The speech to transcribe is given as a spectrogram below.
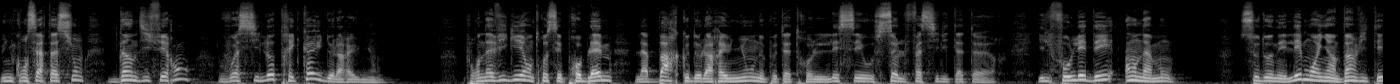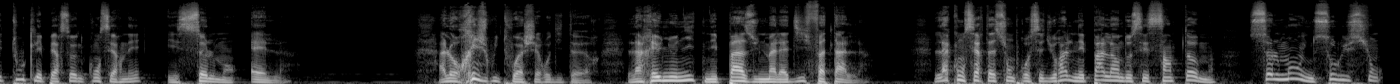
Une concertation d'indifférents, voici l'autre écueil de la réunion. Pour naviguer entre ces problèmes, la barque de la réunion ne peut être laissée au seul facilitateur. Il faut l'aider en amont. Se donner les moyens d'inviter toutes les personnes concernées et seulement elles. Alors réjouis-toi, cher auditeur, la réunionite n'est pas une maladie fatale. La concertation procédurale n'est pas l'un de ses symptômes, seulement une solution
